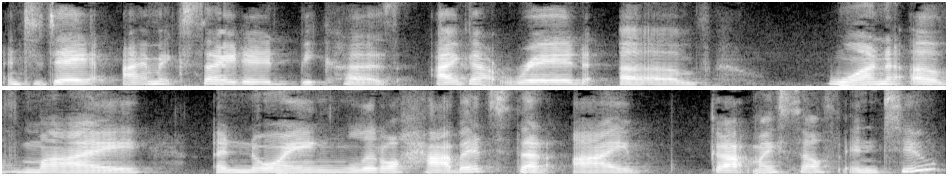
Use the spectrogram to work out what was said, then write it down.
And today I'm excited because I got rid of one of my annoying little habits that I got myself into,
